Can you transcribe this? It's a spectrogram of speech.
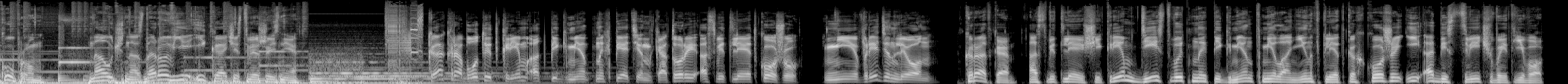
Купрум. Научное здоровье и качестве жизни. Как работает крем от пигментных пятен, который осветляет кожу? Не вреден ли он? Кратко, осветляющий крем действует на пигмент меланин в клетках кожи и обесцвечивает его.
